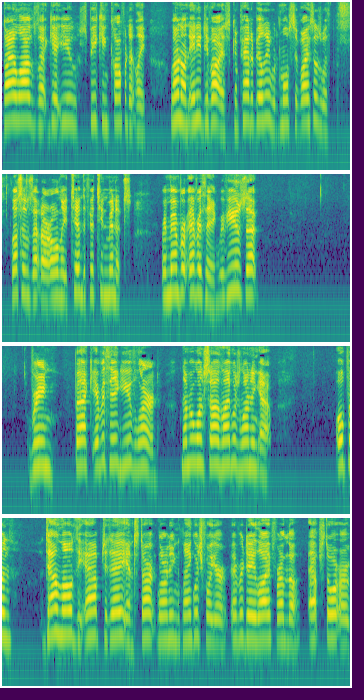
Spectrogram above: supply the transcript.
dialogues that get you speaking confidently. Learn on any device. Compatibility with most devices with lessons that are only 10 to 15 minutes. Remember everything. Reviews that bring back everything you've learned. Number one sign language learning app. Open, download the app today and start learning language for your everyday life from the App Store or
